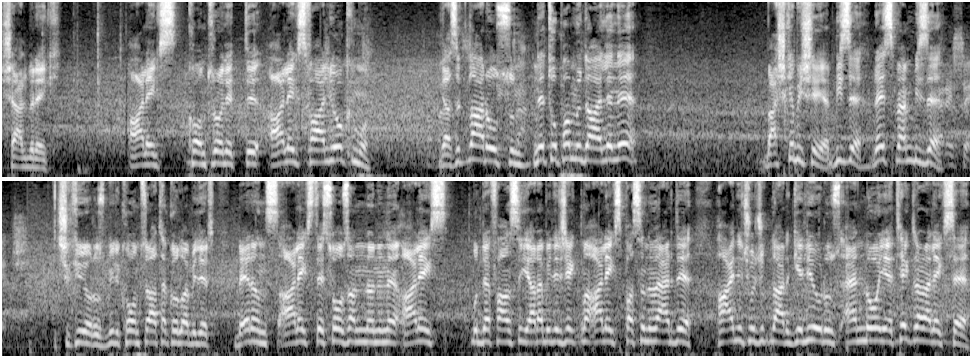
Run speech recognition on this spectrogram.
Shelbrake. Alex kontrol etti. Alex faal yok mu? Yazıklar olsun. Ne topa müdahale ne başka bir şeye. Bize. Resmen bize. Çıkıyoruz. Bir kontra atak olabilir. Barons, Alex de Souza'nın önüne. Alex bu defansı yarabilecek mi? Alex pasını verdi. Haydi çocuklar geliyoruz. Endo'ya tekrar Alex'e.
